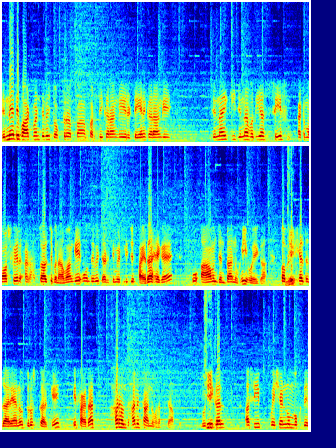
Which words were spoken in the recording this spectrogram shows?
ਜਿੰਨੇ ਡਿਪਾਰਟਮੈਂਟ ਦੇ ਵਿੱਚ ਡਾਕਟਰ ਆਪਾਂ ਭਰਤੀ ਕਰਾਂਗੇ ਰਿਟੇਨ ਕਰਾਂਗੇ ਜਿੰਨਾ ਕਿ ਜਿੰਨਾ ਵਧੀਆ ਸੇਫ ਐਟਮੋਸਫੇਅਰ ਹਸਪਤਾਲ 'ਚ ਬਣਾਵਾਂਗੇ ਉਹਦੇ ਵਿੱਚ ਅਲਟੀਮੇਟਲੀ ਜੋ ਫਾਇਦਾ ਹੈਗਾ ਹੈ, ਉਹ ਆਮ ਜਨਤਾ ਨੂੰ ਹੀ ਹੋਏਗਾ। ਪਬਲਿਕ ਹੈਲਥ ਅਦਾਰਿਆਂ ਨੂੰ ਦਰੁਸਤ ਕਰਕੇ ਇਹ ਫਾਇਦਾ ਹਰ ਹਰ ਇਨਸਾਨ ਨੂੰ ਹੋਣਾ ਪੰਜਾਬ ਦੇ ਦੂਜੀ। ਗੱਲ ਅਸੀਂ ਪੇਸ਼ੈਂਟ ਨੂੰ ਮੁੱਖ ਦੇ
